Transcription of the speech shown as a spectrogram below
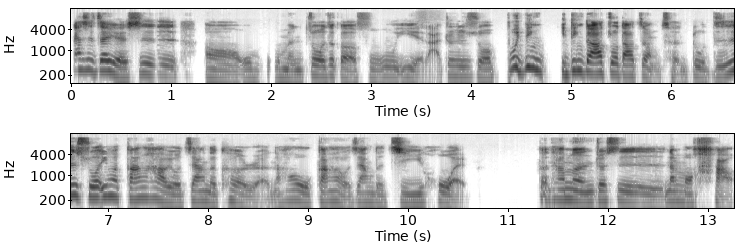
但是这也是呃，我我们做这个服务业啦，就是说不一定一定都要做到这种程度，只是说因为刚好有这样的客人，然后我刚好有这样的机会跟他们就是那么好，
